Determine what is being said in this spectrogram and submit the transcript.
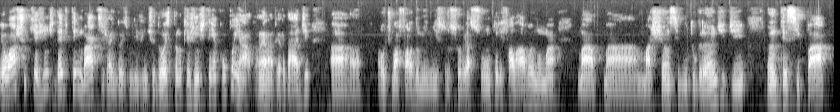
Eu acho que a gente deve ter embates já em 2022, pelo que a gente tem acompanhado. Né? Na verdade, a, a última fala do ministro sobre o assunto, ele falava numa uma, uma, uma chance muito grande de antecipar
